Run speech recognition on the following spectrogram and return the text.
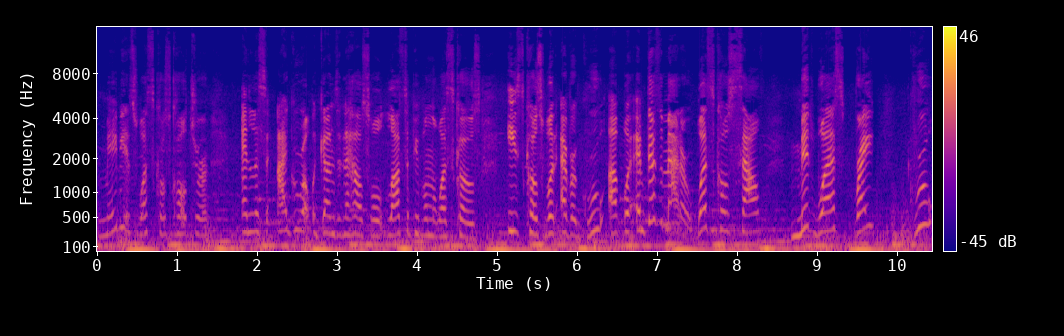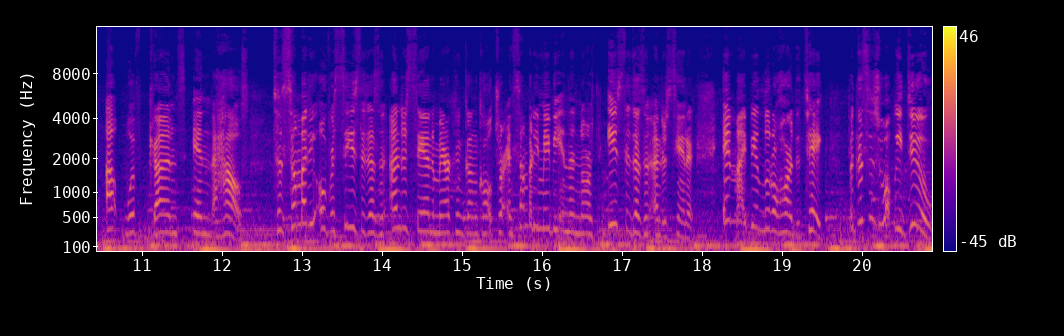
maybe it's West Coast culture. And listen, I grew up with guns in the household. Lots of people on the West Coast, East Coast, whatever, grew up with, it doesn't matter, West Coast, South, Midwest, right? Grew up with guns in the house to somebody overseas that doesn't understand American gun culture and somebody maybe in the Northeast that doesn't understand it, it might be a little hard to take. But this is what we do.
